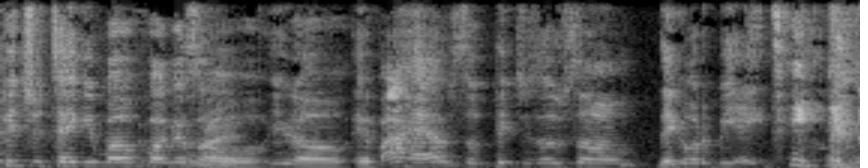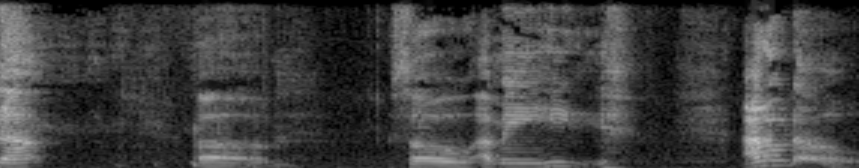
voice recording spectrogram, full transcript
picture taking motherfucker. So you know, if I have some pictures of some, they're going to be 18 and up. Um, so I mean, he, I don't know.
